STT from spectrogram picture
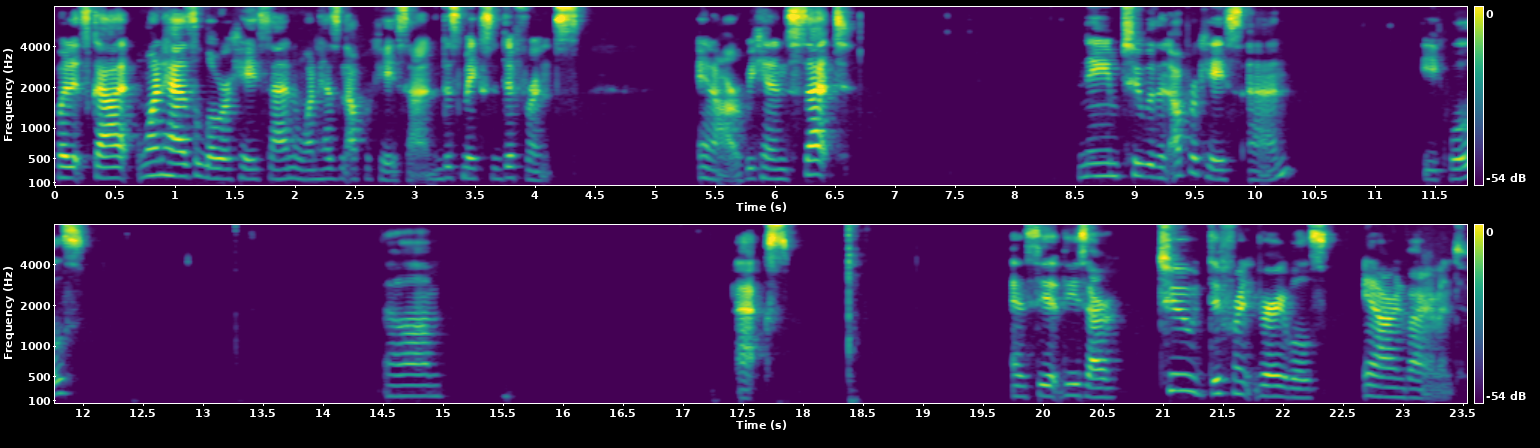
But it's got, one has a lowercase n and one has an uppercase n. This makes a difference in R. We can set name2 with an uppercase n equals um, x. And see that these are two different variables in our environment.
